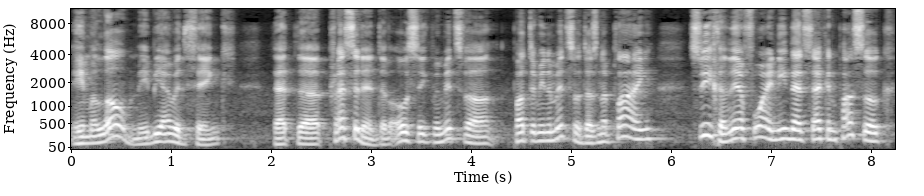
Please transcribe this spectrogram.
Amalo, maybe I would think that the precedent of Osik b'mitzvah, Patamina mitzvah, doesn't apply. Tzricha, therefore I need that second pasuk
